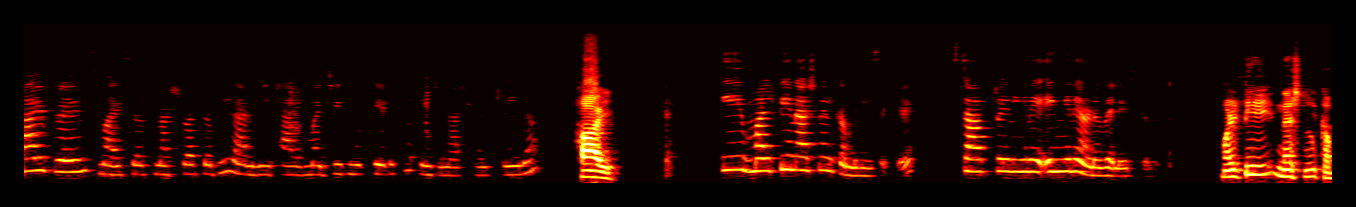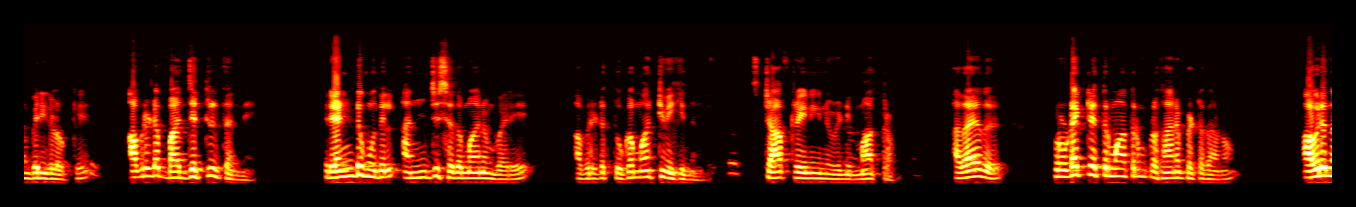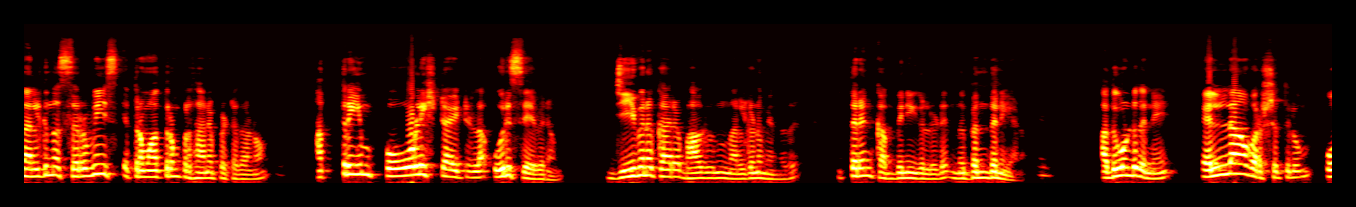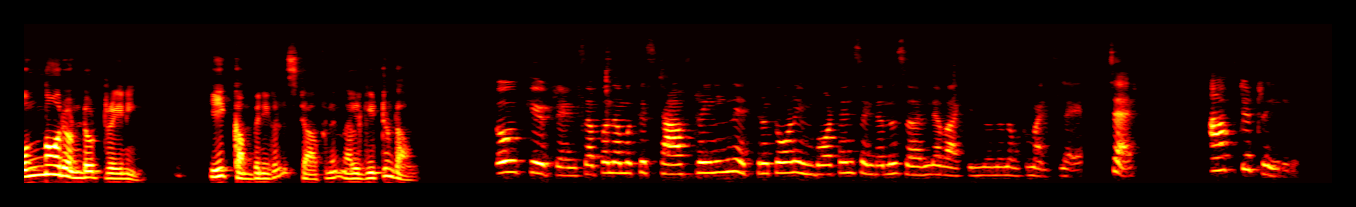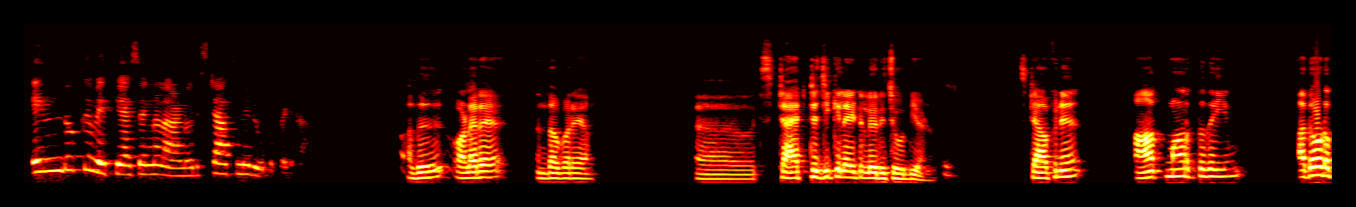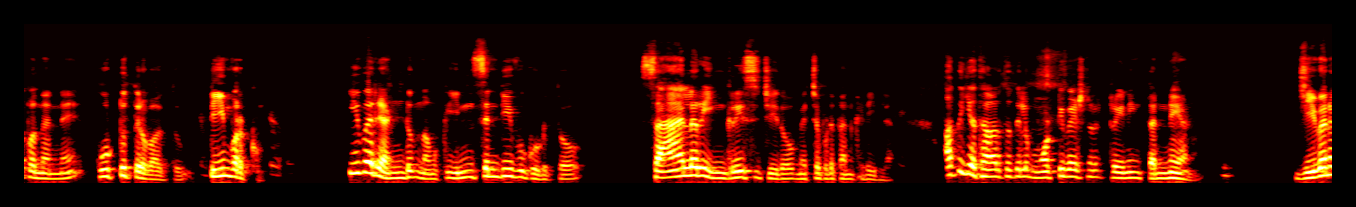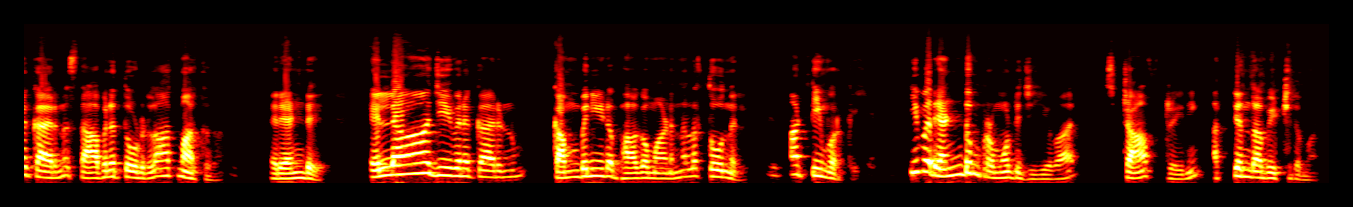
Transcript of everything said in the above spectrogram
Hi friends, myself Nashwa Kabir and we have Majid Muttiedത്ത് international trainer. Hi ഈ multinational companies ഒക്കെ staff ട്രെയിനിങ്ങിനെ എങ്ങനെയാണ് വിലയിരുത്തുന്നത്? മൾട്ടിനാഷണൽ കമ്പനികളൊക്കെ അവരുടെ ബജറ്റിൽ തന്നെ രണ്ട് മുതൽ അഞ്ച് ശതമാനം വരെ അവരുടെ തുക മാറ്റിവെക്കുന്നുണ്ട്. സ്റ്റാഫ് ട്രെയിനിങ്ങിന് വേണ്ടി മാത്രം. അതായത് പ്രൊഡക്റ്റ് എത്രമാത്രം പ്രധാനപ്പെട്ടതാണോ? അവർ നൽകുന്ന സർവീസ് എത്രമാത്രം പ്രധാനപ്പെട്ടതാണോ? അത്രയും പോളിഷ്ഡ് ആയിട്ടുള്ള ഒരു സേവനം ജീവനക്കാരുടെ ഭാഗത്തു നിന്ന് നൽകണമെന്നത് ഇത്തരം കമ്പനികളുടെ നിബന്ധനയാണ്. അതുകൊണ്ട് തന്നെ എല്ലാ വർഷത്തിലും ഒന്നോ രണ്ടോ ട്രെയിനിങ് ഈ കമ്പനികൾ സ്റ്റാഫിന് നൽകിയിട്ടുണ്ടാവും. ഓക്കെ ഫ്രണ്ട്സ് അപ്പൊ നമുക്ക് സ്റ്റാഫ് ട്രെയിനിങ്ങിന് എത്രത്തോളം ഇമ്പോർട്ടൻസ് ഉണ്ടെന്ന് സാറിന്റെ വാക്കിൽ നിന്ന് നമുക്ക് മനസ്സിലായി. സാർ ആഫ്റ്റർ ട്രെയിനിങ് എന്തൊക്കെ വ്യത്യാസങ്ങളാണ് ഒരു സ്റ്റാഫിനെ രൂപപ്പെടുക? അത് വളരെ എന്താ പറയുക സ്ട്രാറ്റജിക്കലായിട്ടുള്ള ഒരു ചോദ്യമാണ് സ്റ്റാഫിന് ആത്മാർത്ഥതയും അതോടൊപ്പം തന്നെ കൂട്ടുത്തരവാദിത്വവും ടീം വർക്കും ഇവ രണ്ടും നമുക്ക് ഇൻസെന്റീവ് കൊടുത്തോ സാലറി ഇൻക്രീസ് ചെയ്തോ മെച്ചപ്പെടുത്താൻ കഴിയില്ല. അത് യഥാർത്ഥത്തിൽ മോട്ടിവേഷണൽ ട്രെയിനിങ് തന്നെയാണ്. ജീവനക്കാരന് സ്ഥാപനത്തോടുള്ള ആത്മാർത്ഥത. രണ്ട് എല്ലാ ജീവനക്കാരനും കമ്പനിയുടെ ഭാഗമാണെന്നുള്ള തോന്നൽ ആ ടീം വർക്ക് ഇവ രണ്ടും പ്രൊമോട്ട് ചെയ്യുവാൻ സ്റ്റാഫ് ട്രെയിനിങ് അത്യന്താപേക്ഷിതമാണ്.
